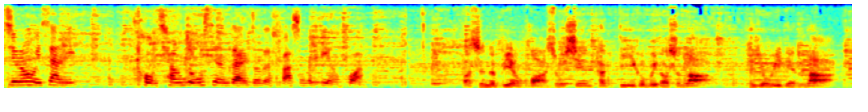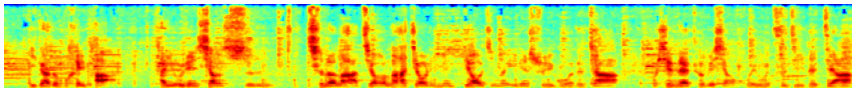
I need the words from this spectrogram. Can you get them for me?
形容一下你口腔中现在正在发生的变化。发生的变化，首先它第一个味道是辣，它有一点辣，一点都不黑怕。它有点像是吃了辣椒，辣椒里面掉进了一点水果的渣。我现在特别想回我自己的家。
